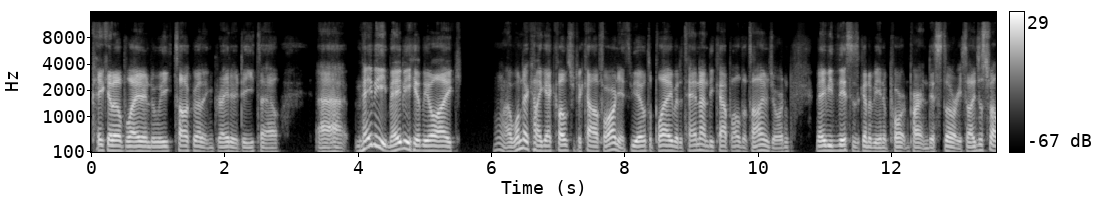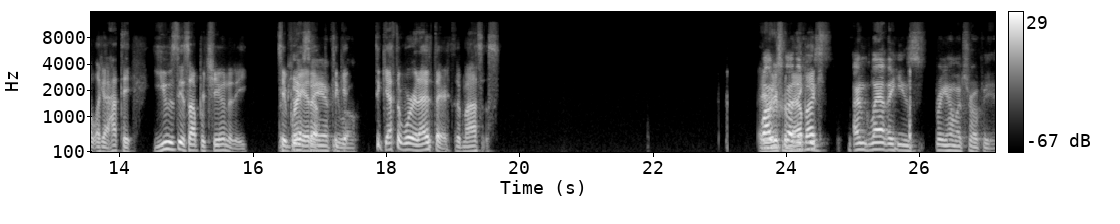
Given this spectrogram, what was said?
pick it up later in the week, talk about it in greater detail. Uh, maybe, maybe he'll be like, "Hmm, I wonder, can I get closer to California to be able to play with a 10 handicap all the time, Jordan? Maybe this is going to be an important part in this story. So I just felt like I had to use this opportunity to the bring it up to get will. to get the word out there to the masses. Well, I'm glad that he's. I'm glad that he's bringing home a trophy.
